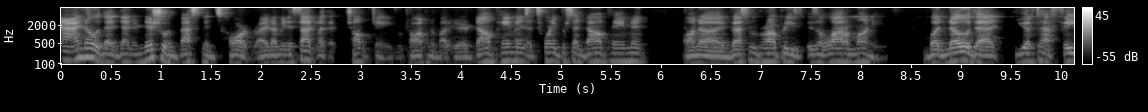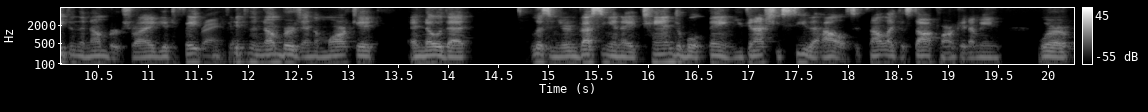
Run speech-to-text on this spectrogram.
I know that that initial investment's hard, right? I mean, it's not like a chump change we're talking about here. Down payment, a 20% down payment, on a investment property is a lot of money. But know that you have to have faith in the numbers, right? You have to faith, right. faith in the numbers and the market, and know that listen, you're investing in a tangible thing. You can actually see the house. It's not like the stock market. I mean, where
